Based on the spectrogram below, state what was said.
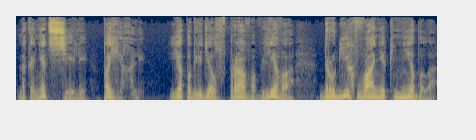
Наконец сели, поехали. Я поглядел вправо, влево, других ванек не было.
